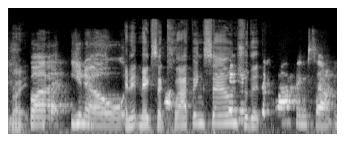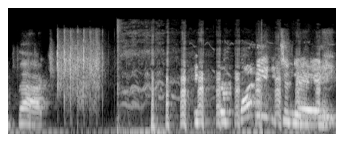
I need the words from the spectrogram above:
Right. But, you know, And it makes a clapping sound so it that makes a clapping sound. In fact, you're funny today.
